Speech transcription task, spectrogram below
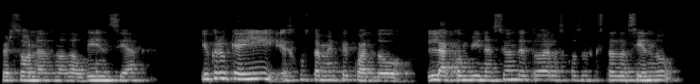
personas, más audiencia. Yo creo que ahí es justamente cuando la combinación de todas las cosas que estás haciendo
